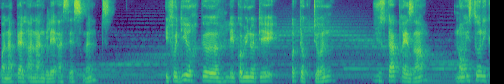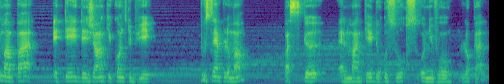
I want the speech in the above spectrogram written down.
qu'on appelle en anglais assessment, il faut dire que les communautés autochtones, jusqu'à présent, n'ont historiquement pas été des gens qui contribuaient, tout simplement parce qu'elles manquaient de ressources au niveau local.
